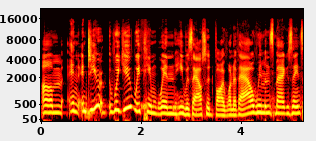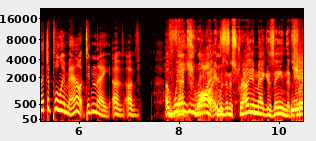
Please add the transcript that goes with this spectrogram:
Um, and, and do you were you with him when he was outed by one of our women's magazines? They had to pull him out, didn't they? Of of of where he was. That's he right. was. It was an Australian magazine that said Yeah,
